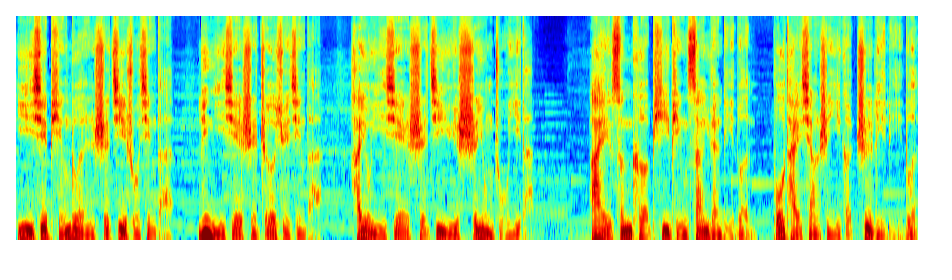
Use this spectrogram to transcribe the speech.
一些评论是技术性的，另一些是哲学性的，还有一些是基于实用主义的。艾森克批评三元理论不太像是一个智力理论，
